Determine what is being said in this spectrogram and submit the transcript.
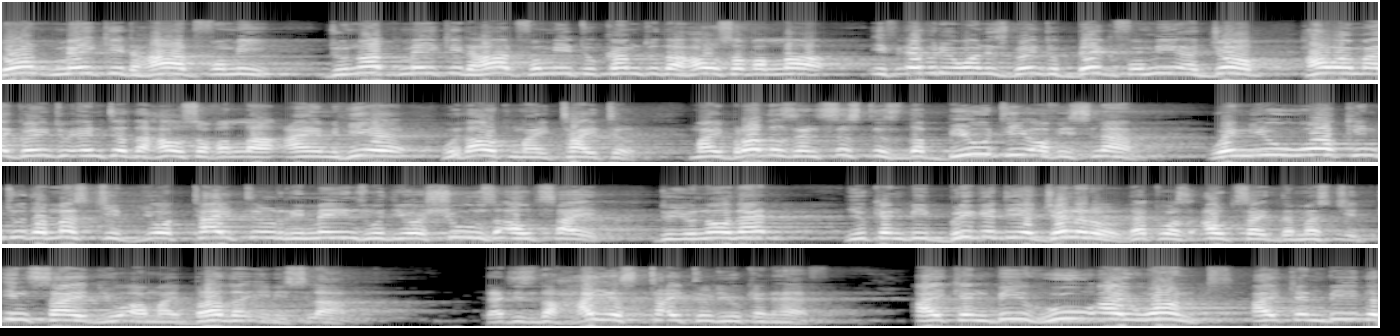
Don't make it hard for me. Do not make it hard for me to come to the house of Allah. If everyone is going to beg for me a job, how am I going to enter the house of Allah? I am here without my title. My brothers and sisters, the beauty of Islam. When you walk into the masjid, your title remains with your shoes outside. Do you know that? You can be brigadier general. That was outside the masjid. Inside, you are my brother in Islam. That is the highest title you can have. I can be who I want. I can be the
